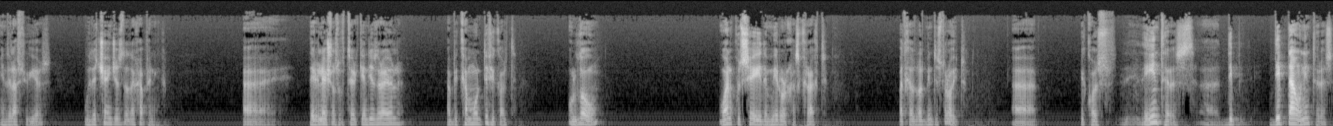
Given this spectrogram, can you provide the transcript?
in the last few years with the changes that are happening. Uh, the relations of Turkey and Israel have become more difficult, although one could say the mirror has cracked, but has not been destroyed. Uh, because the interest, uh, deep, deep down interest,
